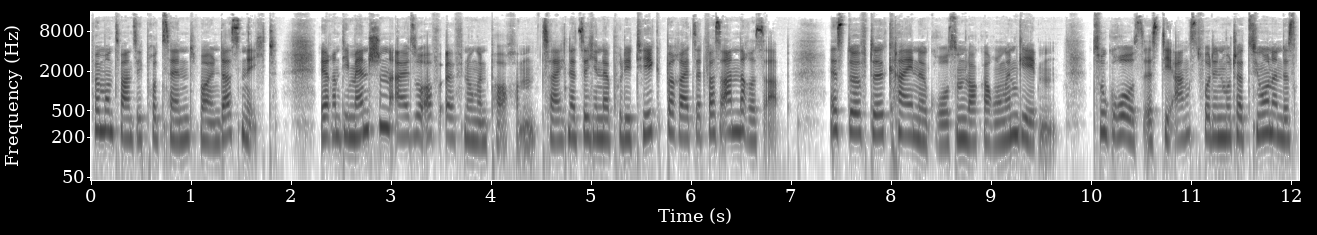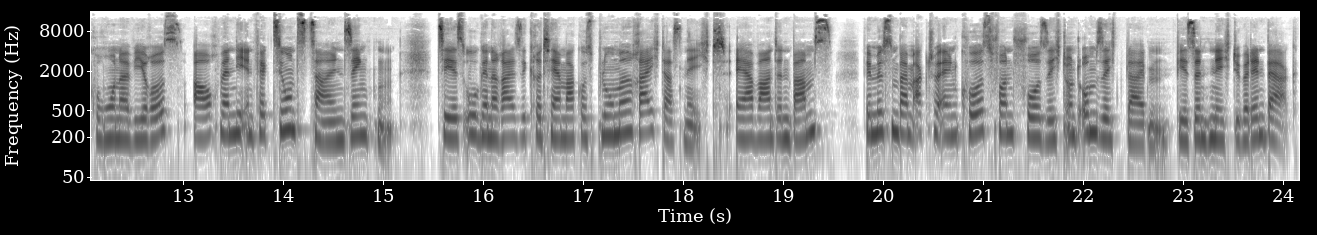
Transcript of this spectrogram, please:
25 Prozent wollen das nicht. Während die Menschen also auf Öffnungen pochen, zeichnet sich in der Politik bereits etwas anderes ab. Es dürfte keine großen Lockerungen geben. Zu groß ist die Angst vor den Mutationen des Coronavirus, auch wenn die Infektionszahlen sinken. CSU-Generalsekretär Markus Blume reicht das nicht. Er warnt in BAMS, wir müssen beim aktuellen Kurs von Vorsicht und Umsicht bleiben. Wir sind nicht über den Berg.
